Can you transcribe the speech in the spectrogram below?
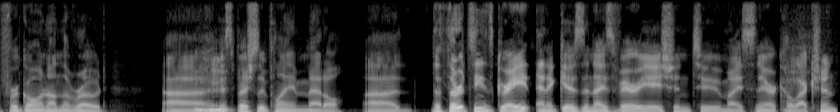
for going on the road, uh, Mhm. especially playing metal. Uh, the 13 is great and it gives a nice variation to my snare collection.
